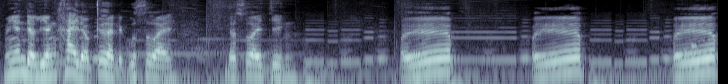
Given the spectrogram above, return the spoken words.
ไม่งั้นเดี๋ยวเลี้ยงไข่เดี๋ยวเกิดเดี๋ยวกูซวย เดี๋ยวซวยจริงปึ๊บปึ๊บปึ๊บ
